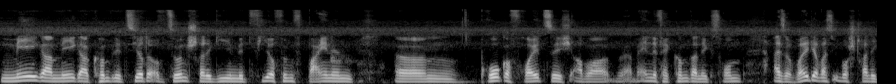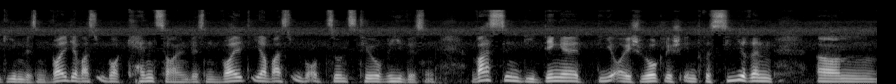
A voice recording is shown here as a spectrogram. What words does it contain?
mega, mega komplizierte Optionsstrategien mit vier, fünf Beinen. Ähm, Broker freut sich, aber im Endeffekt kommt da nichts rum. Also wollt ihr was über Strategien wissen? Wollt ihr was über Kennzahlen wissen? Wollt ihr was über Optionstheorie wissen? Was sind die Dinge, die euch wirklich interessieren? Ähm,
